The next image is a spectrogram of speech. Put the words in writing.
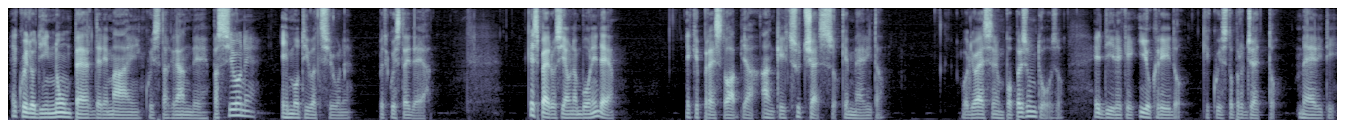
è quello di non perdere mai questa grande passione e motivazione per questa idea, che spero sia una buona idea e che presto abbia anche il successo che merita. Voglio essere un po' presuntuoso e dire che io credo che questo progetto meriti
